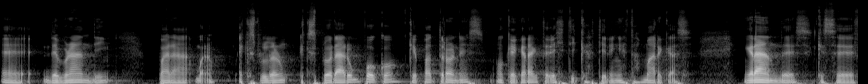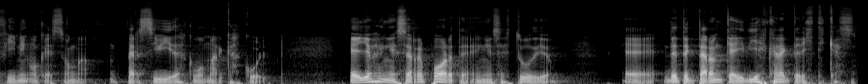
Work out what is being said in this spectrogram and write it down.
eh, de branding para, bueno, explorar, explorar un poco qué patrones o qué características tienen estas marcas grandes que se definen o que son percibidas como marcas cool. Ellos en ese reporte, en ese estudio, eh, detectaron que hay 10 características.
